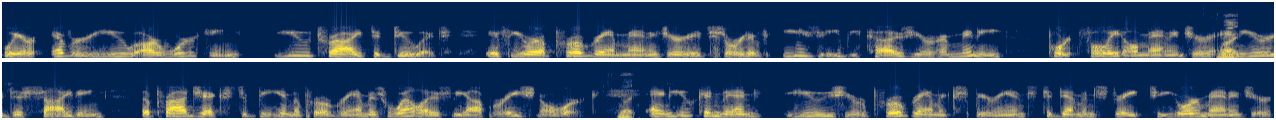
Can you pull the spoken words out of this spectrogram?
wherever you are working, you try to do it. If you're a program manager, it's sort of easy because you're a mini portfolio manager Right. and you're deciding the projects to be in the program as well as the operational work. Right. And you can then use your program experience to demonstrate to your manager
